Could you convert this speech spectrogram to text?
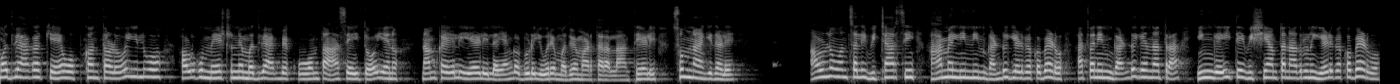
ಮದುವೆ ಆಗೋಕ್ಕೆ ಒಪ್ಕೊಂತಾಳೋ ಇಲ್ವೋ? ಅವಳಿಗೂ ಮೇಷ್ಟ್ರನ್ನೇ ಮದುವೆ ಆಗಬೇಕು ಅಂತ ಆಸೆ ಐತೋ ಏನೋ? ನಮ್ಮ ಕೈಯಲ್ಲಿ ಹೇಳಿಲ್ಲ, ಹೆಂಗೋ ಬಿಡು, ಇವರೇ ಮದುವೆ ಮಾಡ್ತಾರಲ್ಲ ಅಂತೇಳಿ ಸುಮ್ಮನಾಗಿದ್ದಾಳೆ ಅವಳು ಒಂದ್ಸಲಿ ವಿಚಾರಿಸಿ, ಆಮೇಲೆ ನೀನು ನಿನ್ನ ಗಂಡುಗೆ ಹೇಳ್ಬೇಕೋ ಬೇಡೋ ಅಥವಾ ನಿನ್ನ ಗಂಡುಗೆ ನನ್ನ ಹತ್ರ ಹಿಂಗೈತೆ ವಿಷಯ ಅಂತನಾದ್ರೂ ಹೇಳ್ಬೇಕೋ ಬೇಡವೋ?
